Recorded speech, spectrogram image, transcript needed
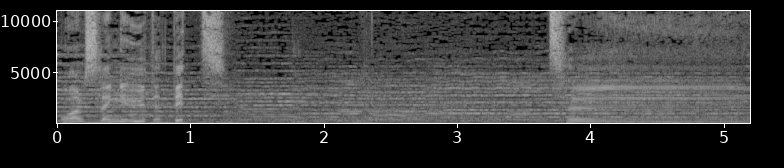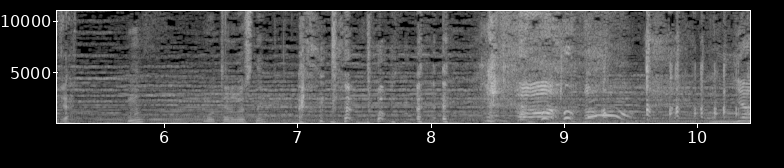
Og han slenger ut et bitt. 13 mot din rustning. Ja.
